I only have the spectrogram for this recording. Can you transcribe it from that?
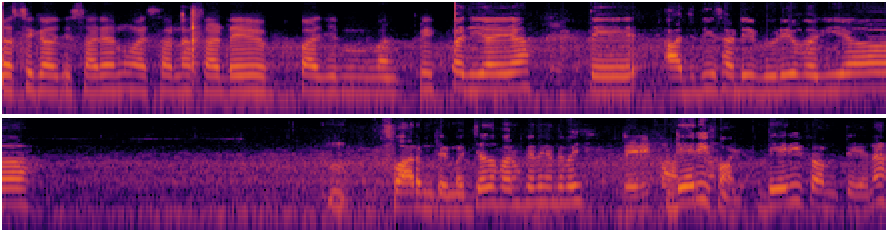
ਸਤਿ ਸ਼੍ਰੀ ਅਕਾਲ ਜੀ ਸਾਰਿਆਂ ਨੂੰ। ਅੱਜ ਸਾਡੇ ਨਾਲ ਸਾਡੇ ਭਾਜੀ ਮਨਪ੍ਰੀਤ ਭਾਜੀ ਆਏ ਆ ਤੇ ਅੱਜ ਦੀ ਸਾਡੀ ਵੀਡੀਓ ਹੈਗੀ ਆ ਫਾਰਮ ਤੇ ਮੱਝਾਂ ਦਾ ਫਾਰਮ ਕਹਿੰਦੇ ਕਹਿੰਦੇ ਬਾਈ? Dairy dairy farm dairy farm ਤੇ ਹੈ ਨਾ।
